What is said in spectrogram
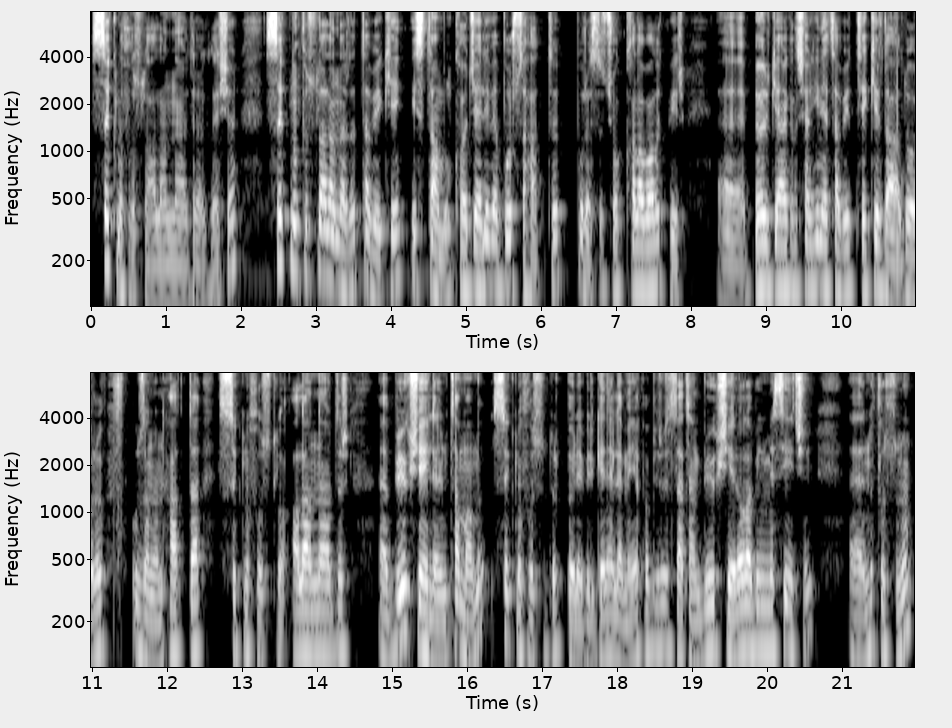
sık nüfuslu alanlardır arkadaşlar. Sık nüfuslu alanlarda tabii ki İstanbul, Kocaeli ve Bursa hattı. Burası çok kalabalık bir e, bölge arkadaşlar. Yine tabii Tekirdağ'a doğru uzanan hatta sık nüfuslu alanlardır. E, büyük şehirlerin tamamı sık nüfusludur. Böyle bir genelleme yapabiliriz. Zaten büyük şehir olabilmesi için e, nüfusunun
